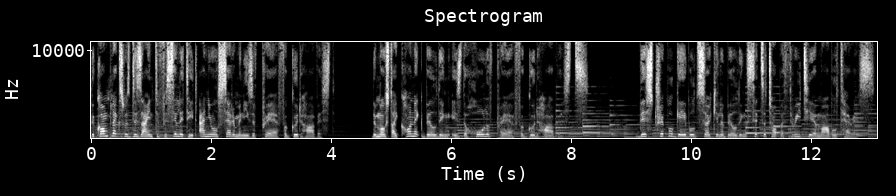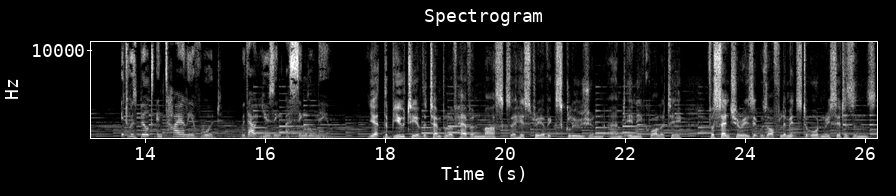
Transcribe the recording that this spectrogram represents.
The complex was designed to facilitate annual ceremonies of prayer for good harvest. The most iconic building is the Hall of Prayer for Good Harvests. This triple-gabled circular building sits atop a three-tier marble terrace. It was built entirely of wood, without using a single nail. Yet the beauty of the Temple of Heaven masks a history of exclusion and inequality. For centuries it was off limits to ordinary citizens.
